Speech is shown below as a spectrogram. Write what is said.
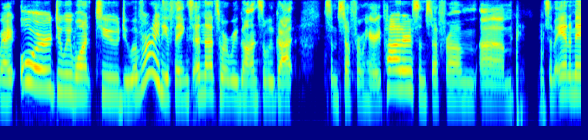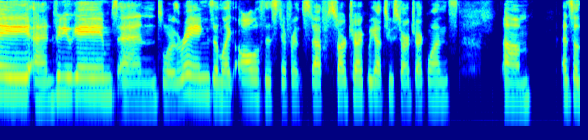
right? Or do we want to do a variety of things? And that's where we've gone. So we've got some stuff from Harry Potter, some stuff from um, some anime and video games and Lord of the Rings and like all of this different stuff. Star Trek, we got two Star Trek ones. Um, and so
